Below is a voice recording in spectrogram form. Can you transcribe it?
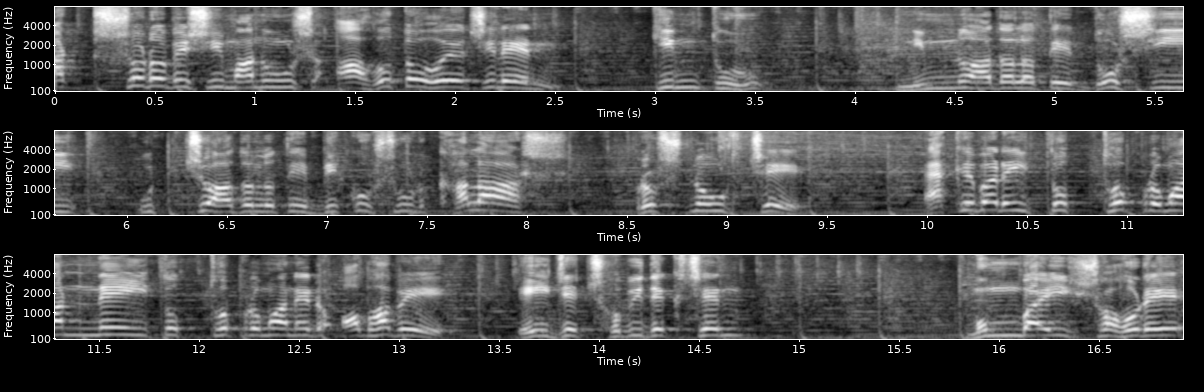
আটশোরও বেশি মানুষ আহত হয়েছিলেন। কিন্তু নিম্ন আদালতে দোষী, উচ্চ আদালতে বেকসুর খালাস, প্রশ্ন উঠছে। একেবারেই তথ্য প্রমাণ নেই, তথ্য প্রমাণের অভাবে। এই যে ছবি দেখছেন, মুম্বাই শহরে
